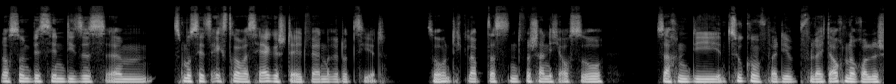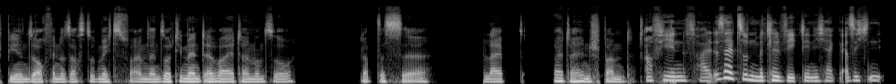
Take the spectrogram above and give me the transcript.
noch so ein bisschen dieses, ähm, es muss jetzt extra was hergestellt werden, reduziert. So, und ich glaube, das sind wahrscheinlich auch so Sachen, die in Zukunft bei dir vielleicht auch eine Rolle spielen. So auch wenn du sagst, du möchtest vor allem dein Sortiment erweitern und so. Ich glaube, das äh, bleibt weiterhin spannend. Auf jeden Fall. Ist halt so ein Mittelweg, den ich also ich,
